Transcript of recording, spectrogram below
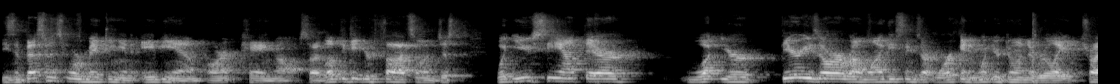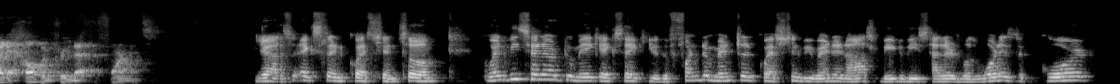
these investments we're making in ABM aren't paying off. So I'd love to get your thoughts on just what you see out there, what your theories are around why these things aren't working, and what you're doing to really try to help improve that performance. Yeah, so excellent question. So when we set out to make XIQ, the fundamental question we went and asked B2B sellers was what is the core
